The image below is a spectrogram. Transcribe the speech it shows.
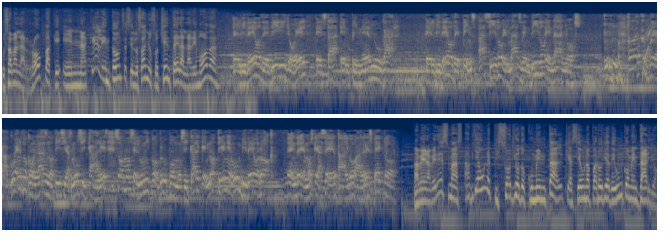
usaban la ropa que en aquel entonces, en los años 80, era la de moda. El video de Billy Joel está en primer lugar. Video de Pins ha sido el más vendido en años. De acuerdo con las noticias musicales, somos el único grupo musical que no tiene un video rock. Tendremos que hacer algo al respecto. A ver, a ver, es más, había un episodio documental que hacía una parodia de un comentario,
